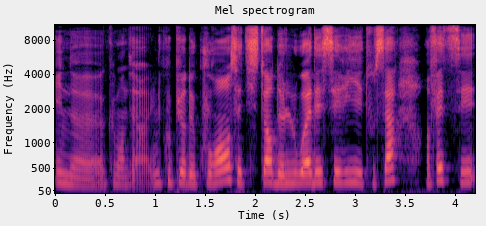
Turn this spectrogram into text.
une, euh, une coupure de courant, cette histoire de loi des séries et tout ça, en fait c'est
